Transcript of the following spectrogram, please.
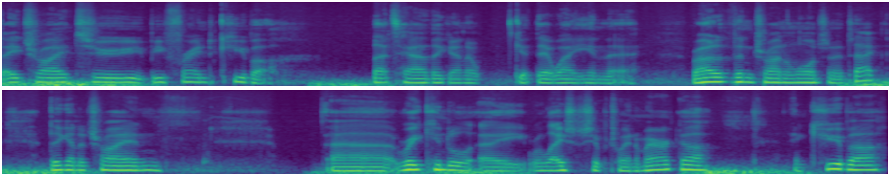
they try to befriend Cuba. That's how they're going to get their way in there. Rather than trying to launch an attack, they're going to try and uh, rekindle a relationship between America and Cuba.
